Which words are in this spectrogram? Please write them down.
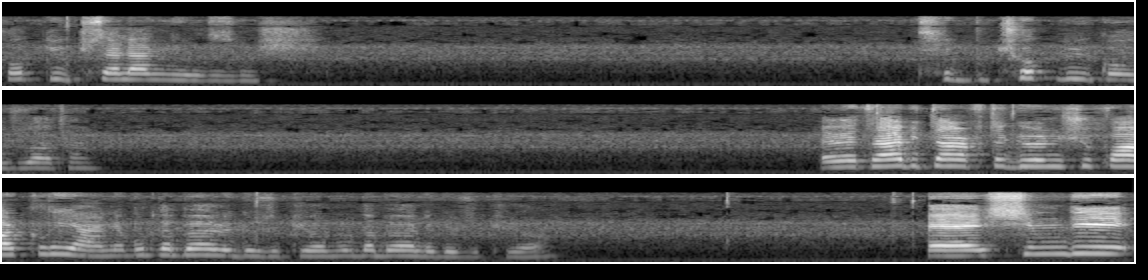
Çok yükselen yıldızmış. bu çok büyük oldu zaten. Evet her bir tarafta görünüşü farklı yani. Burada böyle gözüküyor. Burada böyle gözüküyor. Ee, şimdi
